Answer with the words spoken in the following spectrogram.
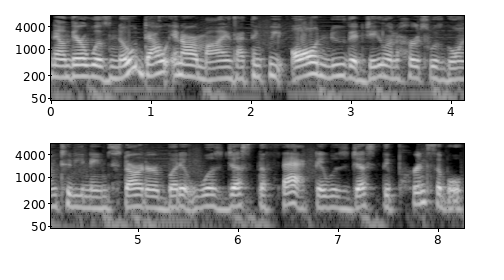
Now, there was no doubt in our minds. I think we all knew that Jalen Hurts was going to be named starter, but it was just the fact. It was just the principle.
